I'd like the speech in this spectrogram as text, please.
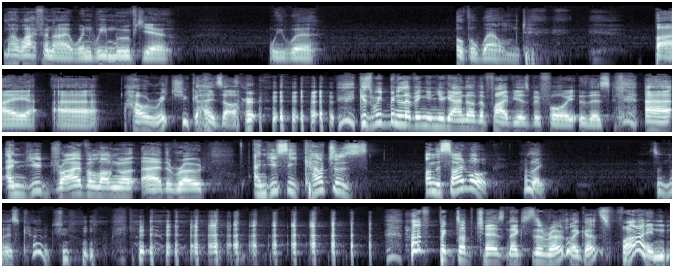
My wife and I, when we moved here, we were overwhelmed by uh, how rich you guys are. Because we'd been living in Uganda the five years before this. Uh, and you drive along uh, the road and you see couches on the sidewalk. I'm like, it's a nice couch. I've picked up chairs next to the road, like, that's fine.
